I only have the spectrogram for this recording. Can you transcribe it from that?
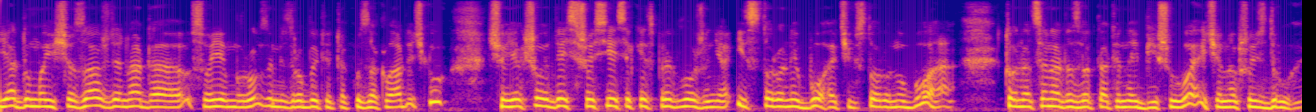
Я думаю, що завжди треба в своєму розумі зробити таку закладочку, що якщо десь щось є, якесь предложення із сторони Бога чи в сторону Бога, то на це треба звертати найбільше уваги, чи на щось друге.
